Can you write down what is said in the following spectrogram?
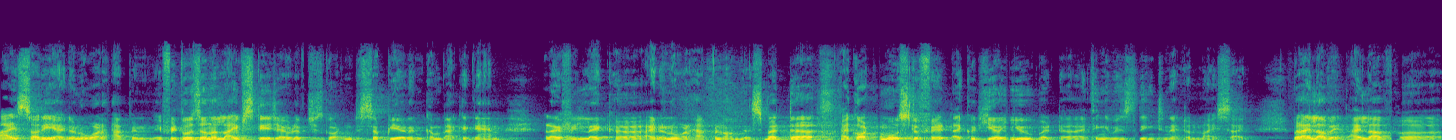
Hi, sorry, I don't know what happened. If it was on a live stage, I would have just gotten disappeared and come back again. And I feel like uh, I don't know what happened on this. But uh, I got most of it. I could hear you, but uh, I think it was the internet on my side. but I love it. I love uh,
